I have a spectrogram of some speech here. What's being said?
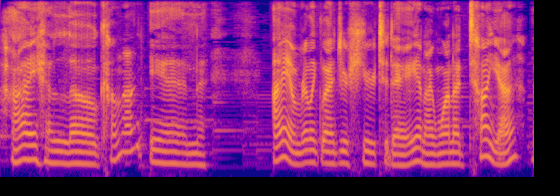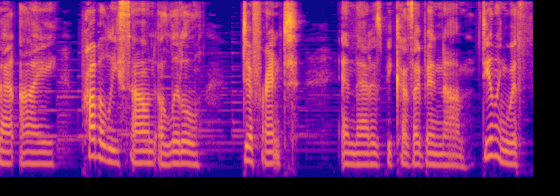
Hi, hello, come on in. I am really glad you're here today, and I want to tell you that I probably sound a little different, and that is because I've been um, dealing with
